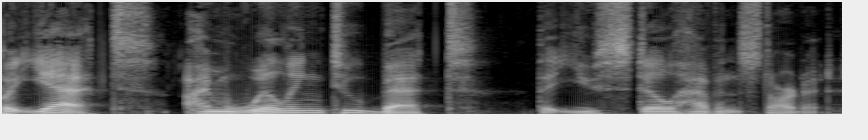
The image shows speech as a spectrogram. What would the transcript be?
But yet, I'm willing to bet that you still haven't started,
